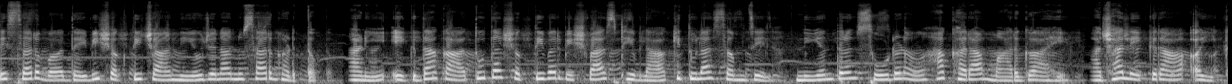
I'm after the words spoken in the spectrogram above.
ते सर्व दैवी शक्तीच्या नियोजनानुसार घडतं. आणि एकदा का तू त्या शक्तीवर विश्वास ठेवला की तुला समजेल नियंत्रण सोडणं हा खरा मार्ग आहे. माझ्या लेकरा ऐक.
